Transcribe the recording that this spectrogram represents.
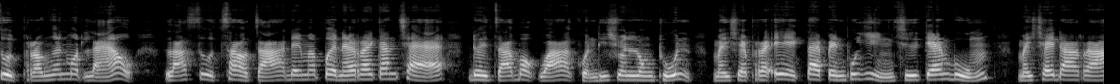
สุดเพราะเงินหมดแล้วล่าสุดสาวจ้าได้มาเปิดในรายการแฉ โดยจ้าบอกว่าคนที่ชวนลงทุน ไม่ใช่พระเอกแต่เป็นผู้หญิงชื่อแก้มบุ๋มไม่ใช่ดารา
